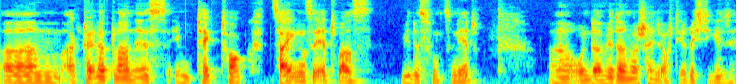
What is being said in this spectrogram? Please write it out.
Ähm, aktueller Plan ist, im Tech Talk zeigen sie etwas, wie das funktioniert. Äh, und da wird dann wahrscheinlich auch die richtige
